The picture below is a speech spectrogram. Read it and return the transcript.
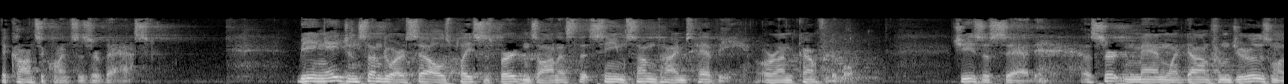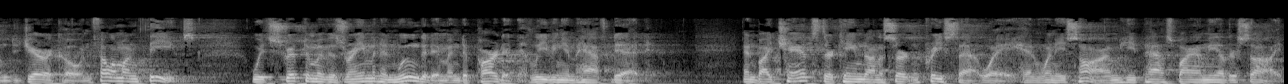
The consequences are vast. Being agents unto ourselves places burdens on us that seem sometimes heavy or uncomfortable. Jesus said, A certain man went down from Jerusalem to Jericho and fell among thieves which stripped him of his raiment and wounded him and departed, leaving him half dead. And by chance there came down a certain priest that way, and when he saw him, he passed by on the other side.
